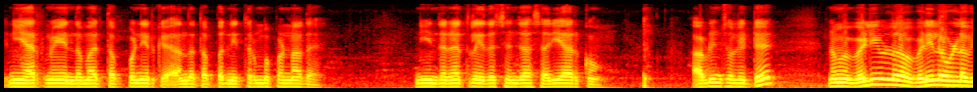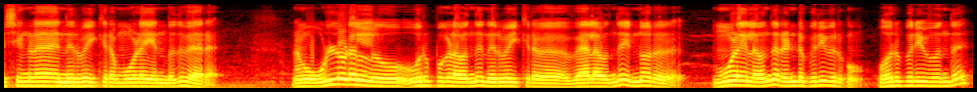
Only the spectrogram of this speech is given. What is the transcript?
நீ ஏற்கனவே இந்த மாதிரி தப்பு பண்ணியிருக்க அந்த தப்பை நீ திரும்ப பண்ணாத. நீ இந்த நேரத்தில் இதை செஞ்சால் சரியாக இருக்கும். அப்படின்னு சொல்லிட்டு நம்ம வெளியுள்ள வெளியில் உள்ள விஷயங்களை நிர்வகிக்கிற மூளை என்பது வேறு. நம்ம உள்ளுடல் உ- உறுப்புகளை வந்து நிர்வகிக்கிற வேலை வந்து இன்னொரு மூளையில் வந்து ரெண்டு பிரிவு இருக்கும். ஒரு பிரிவு வந்து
